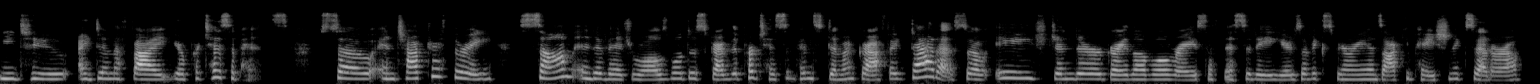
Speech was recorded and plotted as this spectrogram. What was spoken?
need to identify your participants. So in chapter three, some individuals will describe the participants' demographic data. So age, gender, grade level, race, ethnicity, years of experience, occupation, etc.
